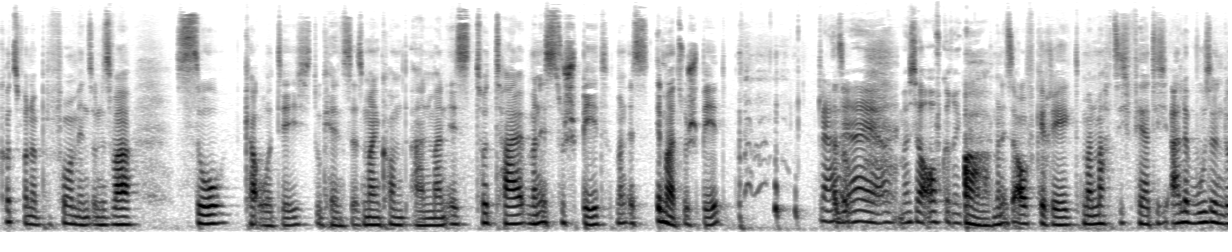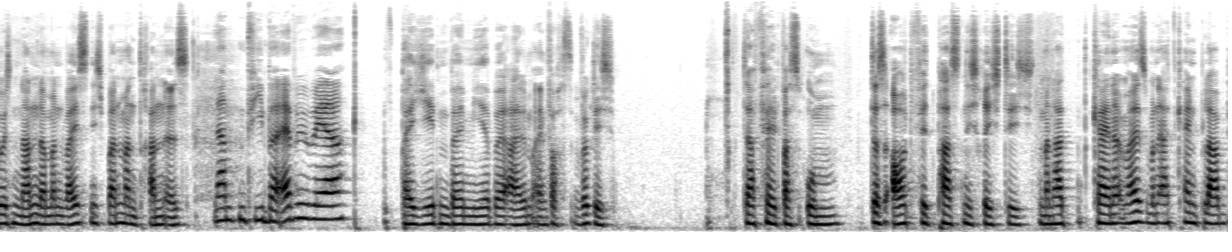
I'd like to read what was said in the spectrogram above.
kurz vor einer Performance, und es war so chaotisch. Du kennst es. Man kommt an, man ist total, man ist zu spät, man ist immer zu spät. Klar, Also- ja, ja, man ist ja aufgeregt. Oh, man ist aufgeregt, man macht sich fertig, alle wuseln durcheinander, man weiß nicht, wann man dran ist. Lampenfieber everywhere. bei jedem, bei mir, bei allem einfach wirklich, da fällt was um. Das Outfit passt nicht richtig. Man hat keine, weißt, du, man hat keinen Plan,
